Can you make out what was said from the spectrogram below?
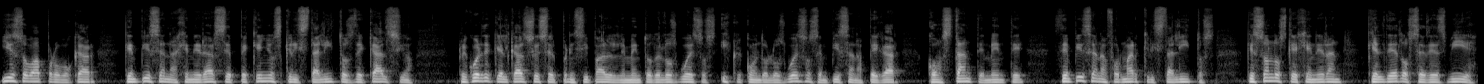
y eso va a provocar que empiecen a generarse pequeños cristalitos de calcio. Recuerde que el calcio es el principal elemento de los huesos y que cuando los huesos empiezan a pegar constantemente, se empiezan a formar cristalitos, que son los que generan que el dedo se desvíe.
